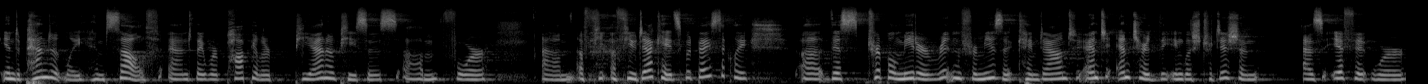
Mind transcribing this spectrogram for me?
independently himself, and they were popular piano pieces um, for um, a few, few, decades. But basically, uh, this triple meter written for music came down to ent- entered the English tradition as if it were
